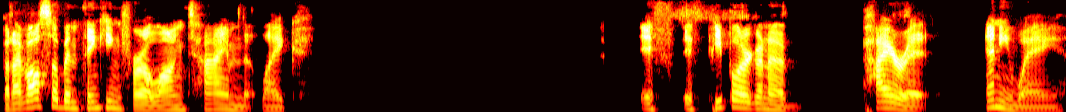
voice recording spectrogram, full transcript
But I've also been thinking for a long time that like if if people are going to pirate anyway,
